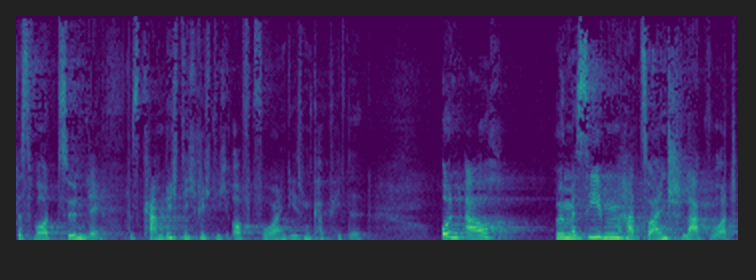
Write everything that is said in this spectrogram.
das Wort Sünde. Das kam richtig, richtig oft vor in diesem Kapitel. Und auch Römer 7 hat so ein Schlagwort,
